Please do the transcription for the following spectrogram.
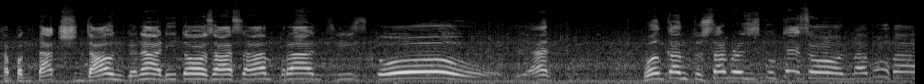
Nakapag-touchdown ka na dito sa San Francisco. Yan. Welcome to San Francisco, Quezon. Mabuhay!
